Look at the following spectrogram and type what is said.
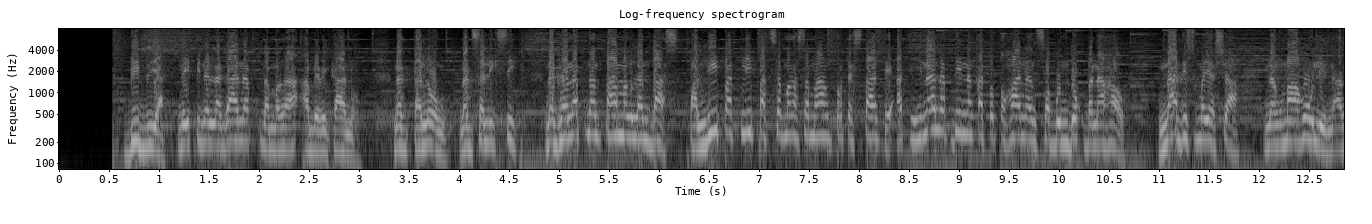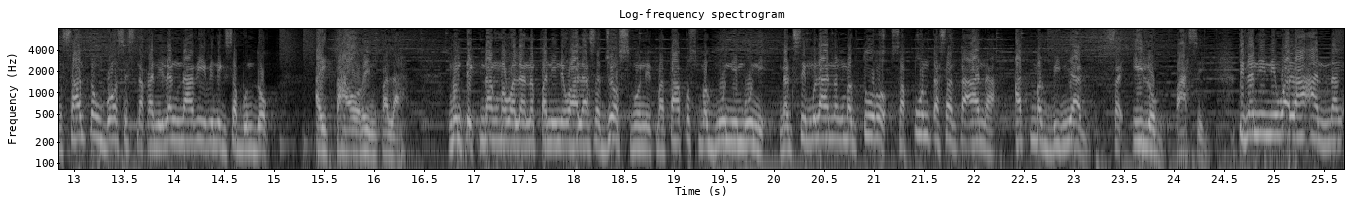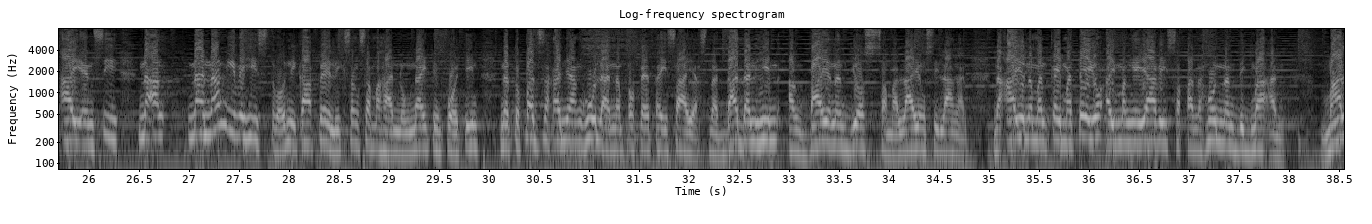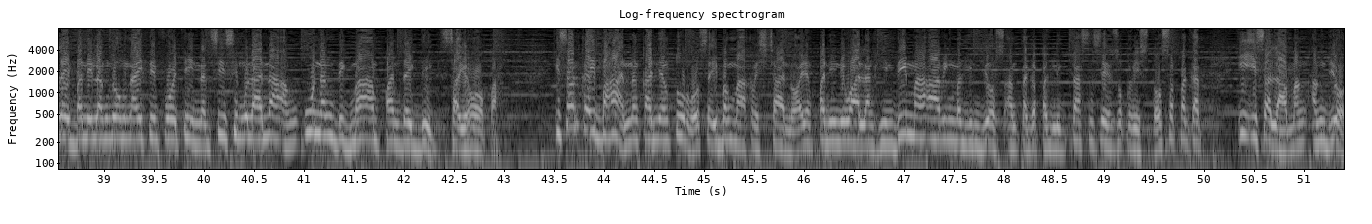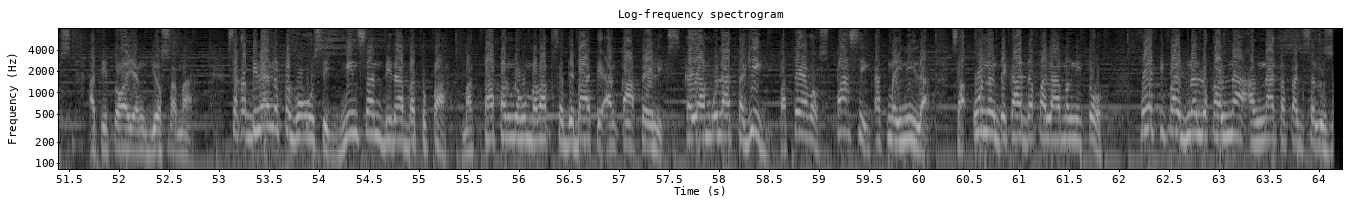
Biblia na ipinalaganap ng mga Amerikano. Nagtanong, nagsaliksik, naghanap ng tamang landas, palipat-lipat sa mga samahang protestante at hinanap din ng katotohanan sa bundok Banahaw. Nadismaya siya nang mahuli na ang santong boses na kanilang naririnig sa bundok ay tao rin pala. Muntik nang mawala ng paniniwala sa Diyos, ngunit matapos magmuni-muni, nagsimula ng magturo sa Punta Santa Ana at magbinyag sa Ilog Pasig. Pinaniniwalaan ng INC na, ang, na nang irehistro ni Ka Felix ang samahan noong 1914 na tupad sa kanyang hula ng Propeta Isayas na dadalhin ang bayan ng Diyos sa malayong silangan na ayon naman kay Mateo ay mangyayari sa panahon ng digmaan. Malay ba nilang noong 1914 nagsisimula na ang unang digmaang pandaigdig sa Europa? Isang kaibahan ng kanyang turo sa ibang mga Kristiyano ay ang paniniwalang hindi maaaring maging Diyos ang tagapagligtas na si Yeso Kristo sapagkat iisa lamang ang Diyos at ito ay ang Diyos Ama. Sa kabila ng pag-uusig, minsan binabato pa, matapang na humarap sa debate ang Ka Felix. Kaya mula Tagig, Pateros, Pasig at Maynila, sa unang dekada pa lamang nito, 45 na lokal na ang natatag sa Luzon.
